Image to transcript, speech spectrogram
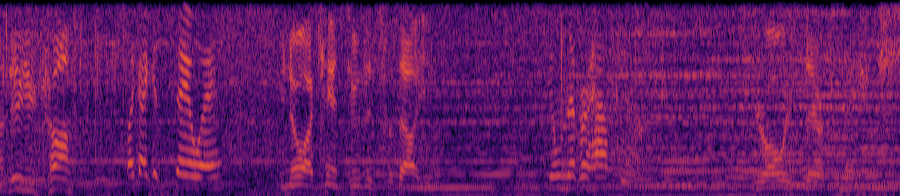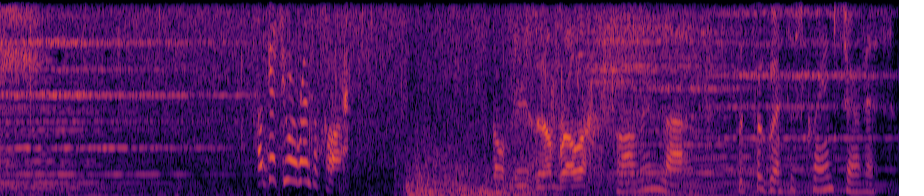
I knew you'd come. Like I could stay away. You know I can't do this without you. You'll never have to. You're always there for me. I'll get you a rental car. Don't use an umbrella. Fall in love with Progressive Claim Service.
